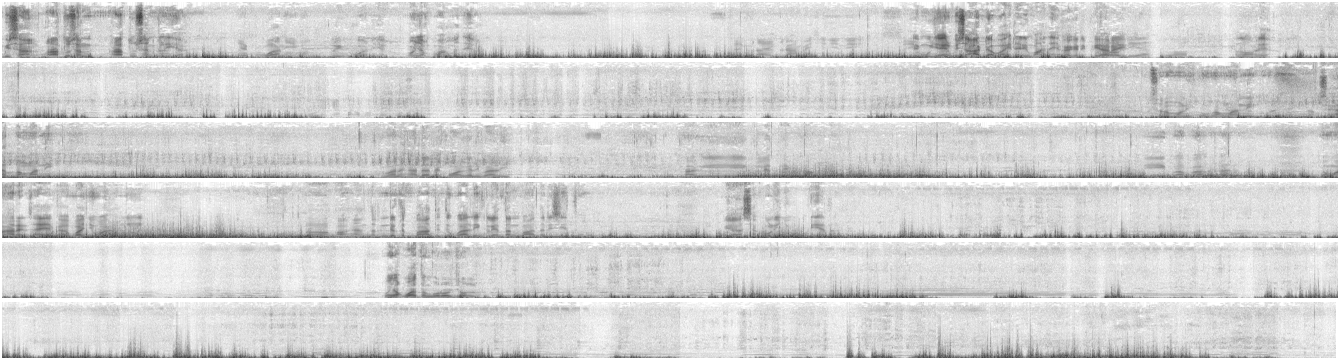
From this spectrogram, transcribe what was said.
bisa ratusan ratusan kali ya? ribuan ya Ribuan ya? Banyak banget ya. saya meraya gerame sini nih Ini mujair bisa ada wae dari mana ya kagak dipiara ya? dia telur Telur ya? Assalamualaikum Bang Mani. Sehat Bang Mani. Gimana keadaannya keluarga di Bali? Lagi ngeliat empang di Babakan. Kemarin saya ke Banyuwangi. Oh, oh, nganterin deket banget itu Bali, kelihatan banget di situ. Banyak banget tenggorojol.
